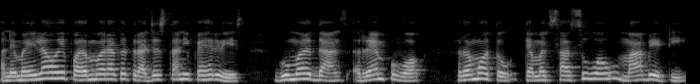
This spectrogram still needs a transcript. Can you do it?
અને મહિલાઓએ પરંપરાગત રાજસ્થાની પહેરવેશ ઘુમર ડાન્સ રેમ્પ વોક રમતો તેમજ સાસુ વહુ, મા બેટી,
